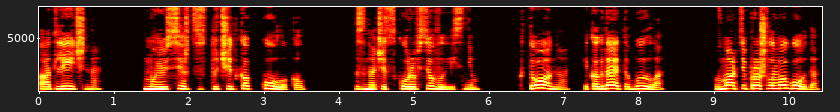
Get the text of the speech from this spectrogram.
Отлично. Мое сердце стучит как колокол. Значит, скоро все выясним. Кто она и когда это было? В марте прошлого года.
